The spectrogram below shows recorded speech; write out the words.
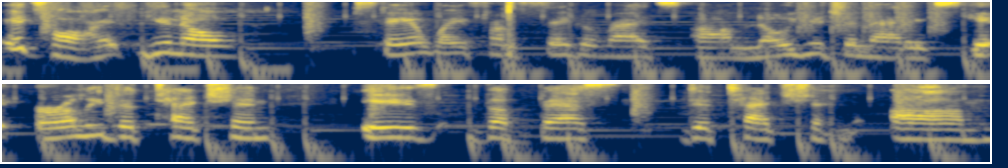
it's hard, you know. Stay away from cigarettes. Um, know your genetics. Get early detection is the best detection. Um,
